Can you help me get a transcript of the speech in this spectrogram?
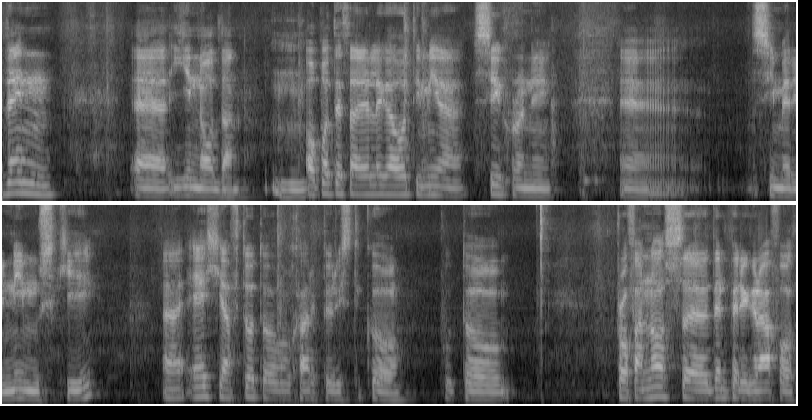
δεν ε, γινόταν. Οπότε θα έλεγα ότι μια σύγχρονη ε, σημερινή μουσική ε, έχει αυτό το χαρακτηριστικό που το προφανώς ε, δεν περιγράφω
